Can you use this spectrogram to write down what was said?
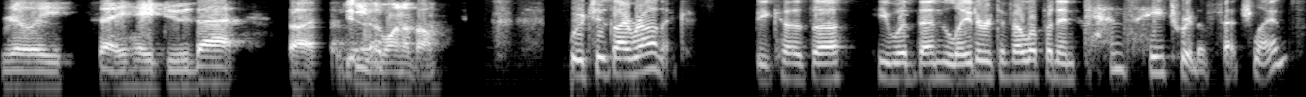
really say, "Hey, do that," but he's yeah. one of them. Which is ironic, because uh, he would then later develop an intense hatred of fetch lands.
